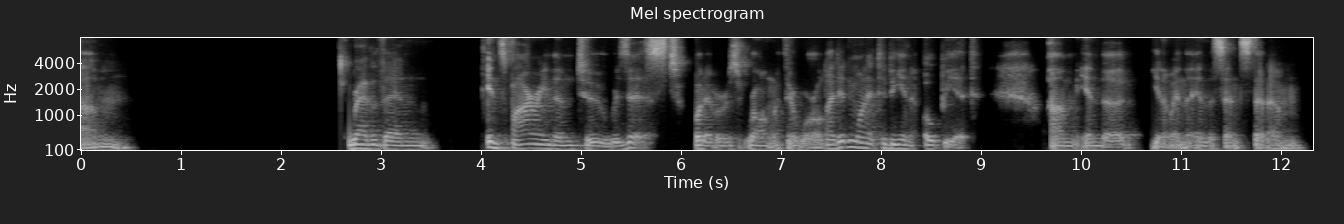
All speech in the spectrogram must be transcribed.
um, rather than inspiring them to resist whatever is wrong with their world. I didn't want it to be an opiate um, in the you know in the in the sense that um,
